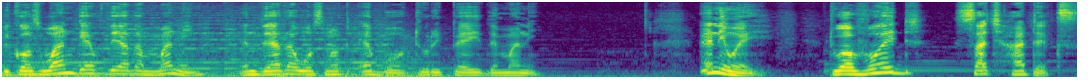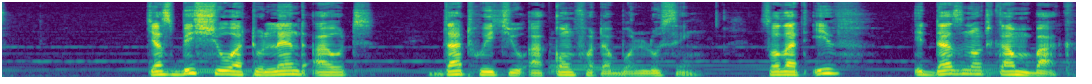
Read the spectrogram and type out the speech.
because one gave the other money and the other was not able to repay the money. Anyway, to avoid such heartaches, just be sure to lend out that which you are comfortable losing so that if it does not come back,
